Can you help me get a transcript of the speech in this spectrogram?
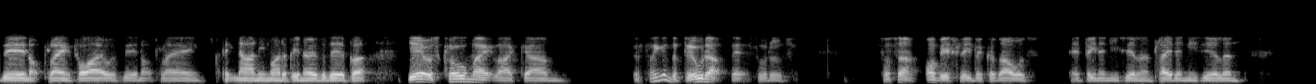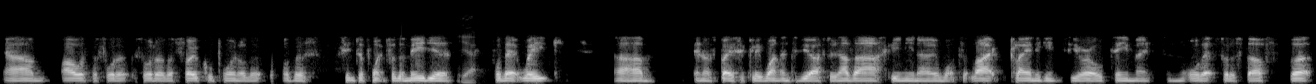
there, not playing. Fire was there, not playing. I think Nani might have been over there, but yeah, it was cool, mate. Like um, the thing of the build up that sort of for some obviously because I was had been in New Zealand, played in New Zealand. Um, I was the sort of sort of the focal point or the or the center point for the media yeah. for that week. Um, and it was basically one interview after another asking, you know, what's it like playing against your old teammates and all that sort of stuff. But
